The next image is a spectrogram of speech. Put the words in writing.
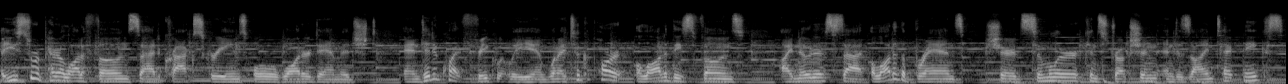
I used to repair a lot of phones that had cracked screens or were water damaged and did it quite frequently. And when I took apart a lot of these phones, I noticed that a lot of the brands shared similar construction and design techniques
